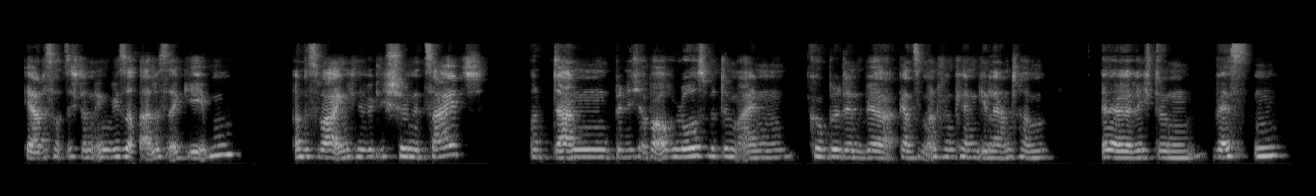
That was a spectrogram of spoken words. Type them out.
ja, das hat sich dann irgendwie so alles ergeben. Und es war eigentlich eine wirklich schöne Zeit. Und dann bin ich aber auch los mit dem einen Kumpel, den wir ganz am Anfang kennengelernt haben, äh, Richtung Westen.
